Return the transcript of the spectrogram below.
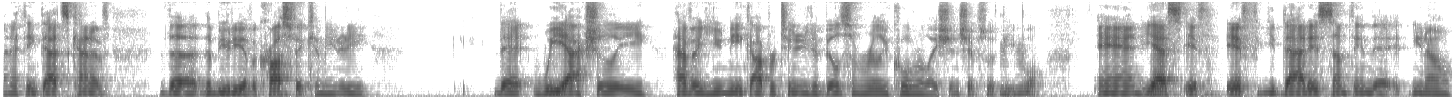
And I think that's kind of the the beauty of a CrossFit community that we actually have a unique opportunity to build some really cool relationships with mm-hmm. people. Mm-hmm. And yes, if if you, that is something that, you know,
